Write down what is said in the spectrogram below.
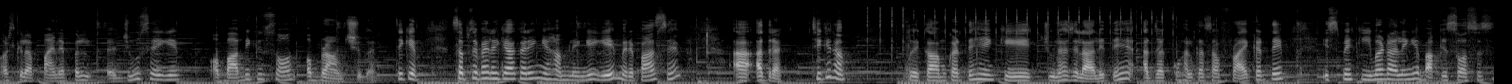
और इसके अलावा पाइन जूस है ये और बाबी की सॉस और ब्राउन शुगर ठीक है? सबसे पहले क्या करेंगे हम लेंगे ये मेरे पास है अदरक ठीक है ना? तो एक काम करते हैं कि चूल्हा जला लेते हैं अदरक को हल्का सा फ्राई करते हैं। इसमें कीमा डालेंगे बाकी सॉसेस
